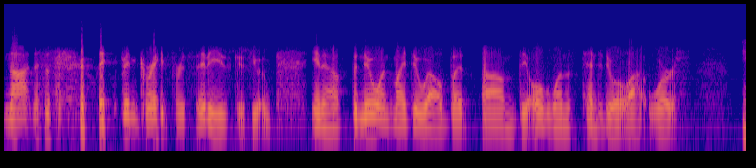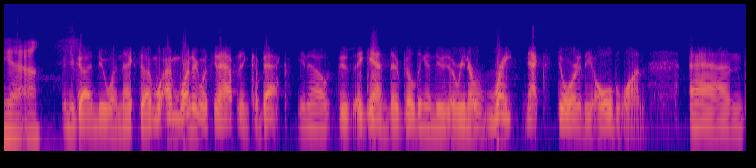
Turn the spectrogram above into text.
not necessarily been great for cities because you you know the new ones might do well, but um, the old ones tend to do a lot worse Yeah. when you got a new one next to it. I'm, I'm wondering what's going to happen in Quebec. You know, because again, they're building a new arena right next door to the old one, and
